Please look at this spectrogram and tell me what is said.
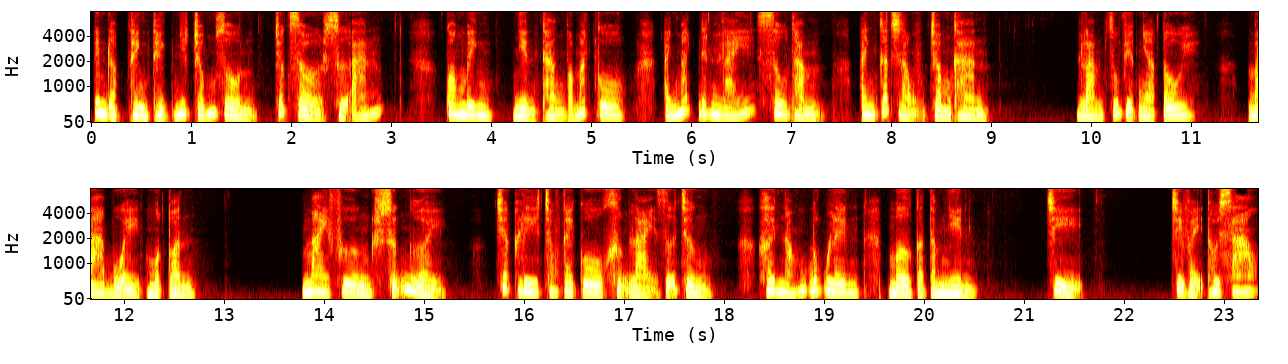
tim đập thình thịch như trống rồn trước giờ xử án. Quang Minh nhìn thẳng vào mắt cô, ánh mắt đen láy, sâu thẳm, anh cất giọng trầm khàn. Làm giúp việc nhà tôi, ba buổi một tuần. Mai Phương sững người, chiếc ly trong tay cô khựng lại giữa chừng, hơi nóng bốc lên, mờ cả tầm nhìn. Chỉ, chỉ vậy thôi sao?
